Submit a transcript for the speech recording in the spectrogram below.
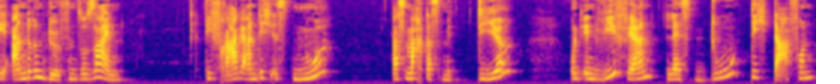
Die anderen dürfen so sein. Die Frage an dich ist nur, was macht das mit dir und inwiefern lässt du dich davon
